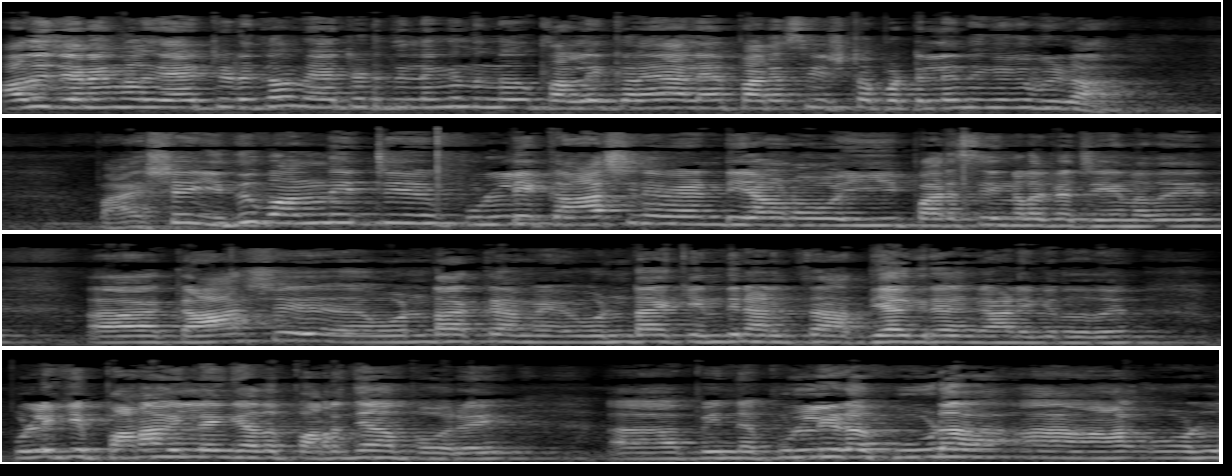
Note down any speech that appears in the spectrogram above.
അത് ജനങ്ങൾ ഏറ്റെടുക്കാം. ഏറ്റെടുത്തില്ലെങ്കിൽ നിങ്ങൾ തള്ളിക്കളയാം. അല്ലെങ്കിൽ പരസ്യം ഇഷ്ടപ്പെട്ടില്ലെങ്കിൽ നിങ്ങൾക്ക് വിടാം. പക്ഷെ ഇത് വന്നിട്ട് പുള്ളി കാശിന് വേണ്ടിയാണോ ഈ പരസ്യങ്ങളൊക്കെ ചെയ്യണത്? കാശ് ഉണ്ടാക്കാൻ ഉണ്ടാക്കി എന്തിനാണ് ഇത്ര അത്യാഗ്രഹം കാണിക്കുന്നത്? പുള്ളിക്ക് പണമില്ലെങ്കിൽ അത് പറഞ്ഞാൽ പോരെ. പിന്നെ പുള്ളിയുടെ കൂടെ ഉള്ള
